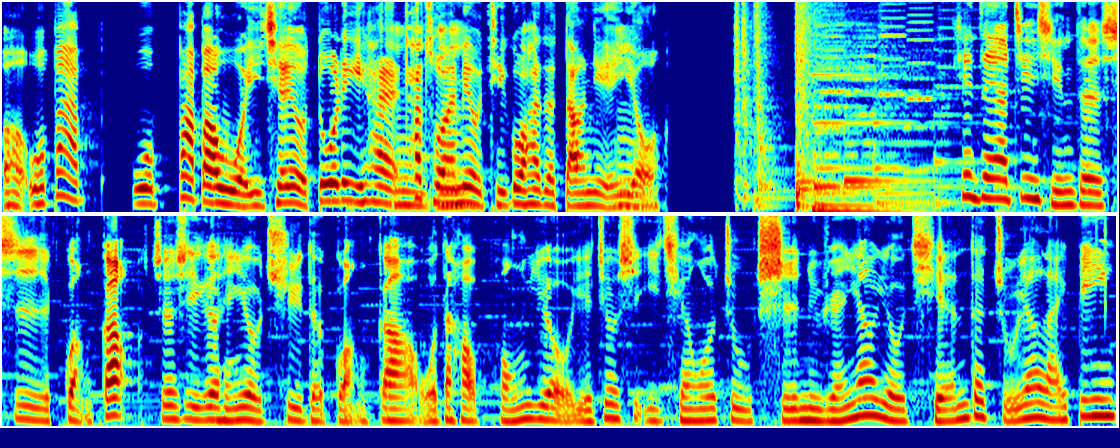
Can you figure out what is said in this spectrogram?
嗯、呃，我爸，我爸爸，我以前有多厉害。嗯”他从来没有提过他的当年有。现在要进行的是广告，这是一个很有趣的广告。我的好朋友，也就是以前我主持《女人要有钱》的主要来宾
